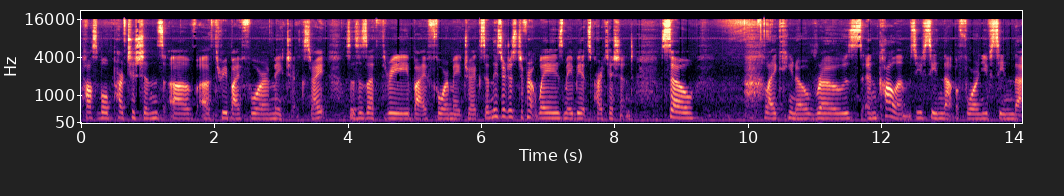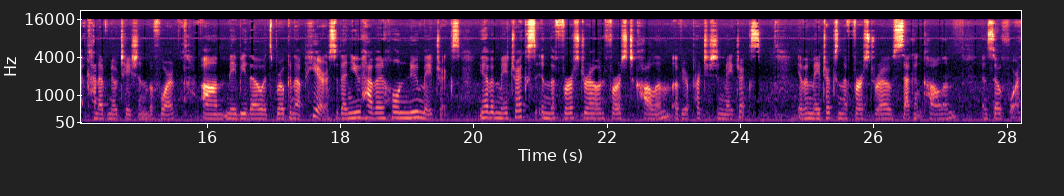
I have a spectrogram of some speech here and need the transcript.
possible partitions of a 3 by 4 matrix, right? So this is a 3 by 4 matrix, and these are just different ways maybe it's partitioned. So like, you know, rows and columns. You've seen that before and you've seen that kind of notation before. Um, maybe though it's broken up here. So then you have a whole new matrix. You have a matrix in the first row and first column of your partition matrix. You have a matrix in the first row, second column, and so forth.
